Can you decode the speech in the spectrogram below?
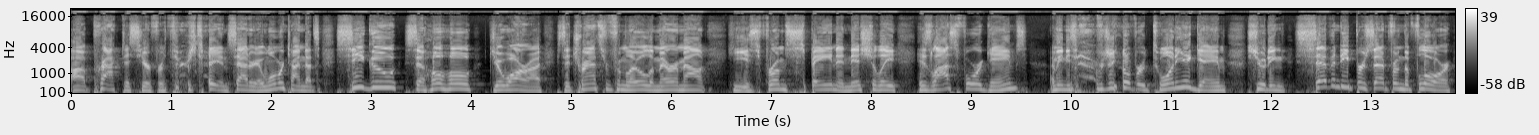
uh, practice here for Thursday and Saturday. One more time. That's Seikou Sisoho Jawara. He's a transfer from Loyola Marymount. He is from Spain initially. His last four games, I mean, he's averaging over 20 a game, shooting 70% from the floor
